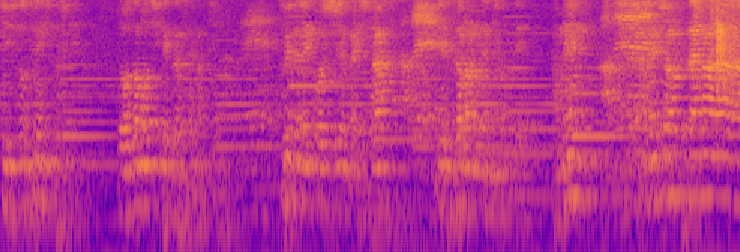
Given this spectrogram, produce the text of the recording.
キリストの戦士としてどうぞ用いてくださいますようすべての栄光を主を返します。イエス様の皆によって。アメン。アメン。主をございま。す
